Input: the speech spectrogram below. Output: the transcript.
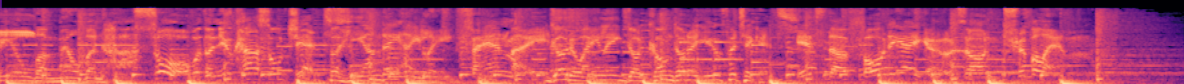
Feel the Melbourne heart. Soar with the Newcastle Jets. The Hyundai A-League. Fan made. Go to aleague.com.au for tickets. It's the Four Diegos on Triple M.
